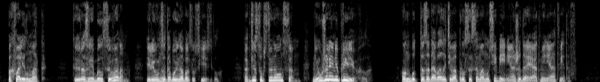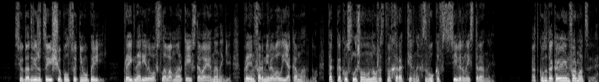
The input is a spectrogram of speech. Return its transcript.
— похвалил Марк. «Ты разве был с Иваном? Или он за тобой на базу съездил? А где, собственно, он сам? Неужели не приехал?» Он будто задавал эти вопросы самому себе, не ожидая от меня ответов. «Сюда движется еще полсотни упырей. Проигнорировав слова Марка и вставая на ноги, проинформировал я команду, так как услышал множество характерных звуков с северной стороны. «Откуда такая информация?»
